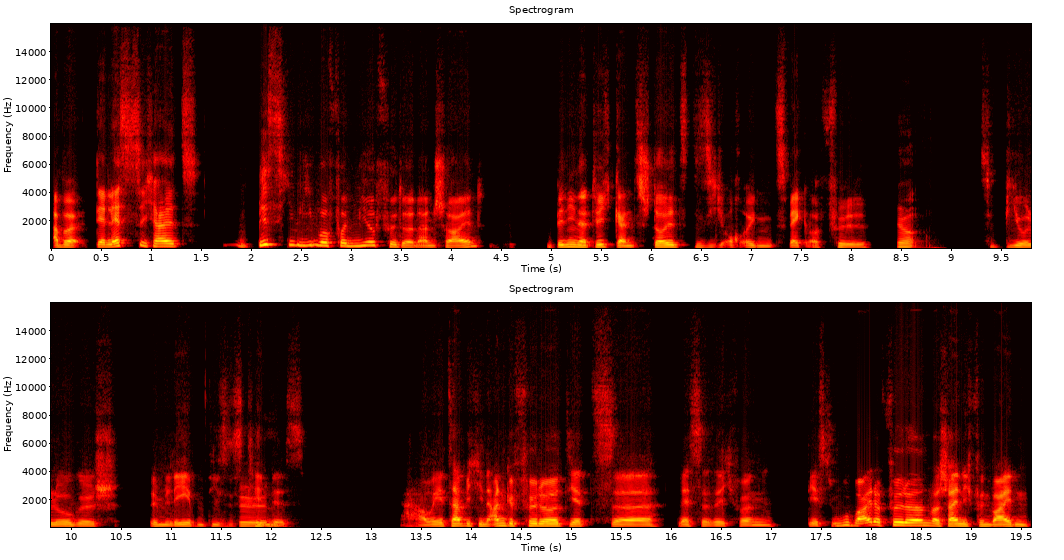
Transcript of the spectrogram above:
Aber der lässt sich halt ein bisschen lieber von mir füttern anscheinend. Bin ich natürlich ganz stolz, dass ich auch irgendeinen Zweck erfülle. Ja. So biologisch im Leben dieses Schön. Kindes. Aber jetzt habe ich ihn angefüttert, jetzt äh, lässt er sich von DSU weiterfüttern. Wahrscheinlich von beiden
